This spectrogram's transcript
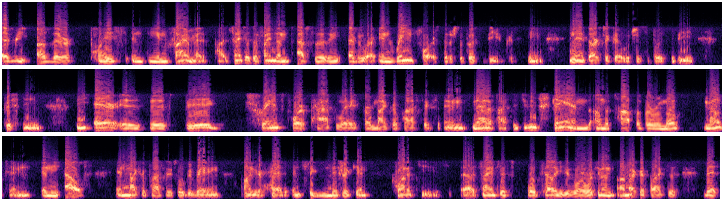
every other place in the environment. Scientists are finding them absolutely everywhere in rainforests that are supposed to be pristine, in Antarctica, which is supposed to be pristine. The air is this big transport pathway for microplastics and nanoplastics. You can stand on the top of a remote mountain in the Alps, and microplastics will be raining on your head in significant quantities. Uh, scientists will tell you who are working on, on microplastics that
